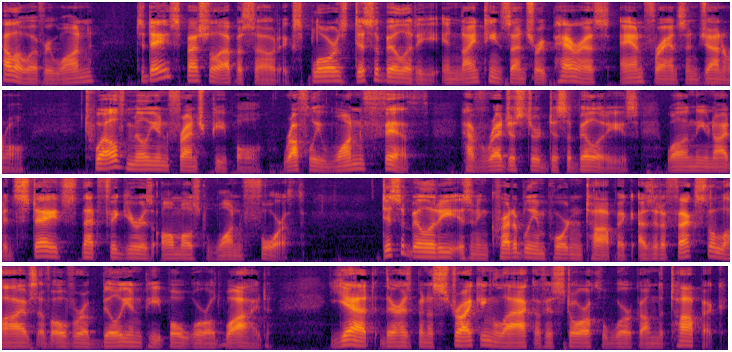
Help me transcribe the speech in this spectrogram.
Hello, everyone. Today's special episode explores disability in 19th century Paris and France in general. 12 million French people, roughly one fifth, have registered disabilities, while in the United States that figure is almost one fourth. Disability is an incredibly important topic as it affects the lives of over a billion people worldwide. Yet, there has been a striking lack of historical work on the topic.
